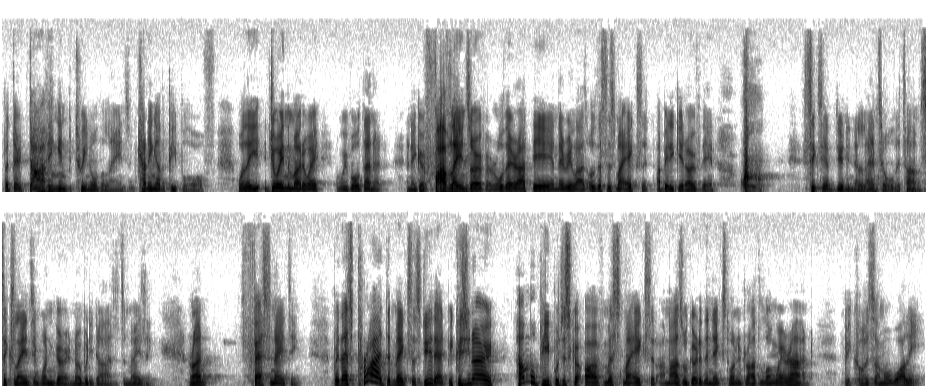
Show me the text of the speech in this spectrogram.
but they're diving in between all the lanes and cutting other people off. Or they join the motorway, and we've all done it, and they go five lanes over, or they're out there and they realize, oh, this is my exit. I better get over there. And Six, I'm doing in Atlanta all the time. Six lanes in one go. Nobody dies. It's amazing. Right? Fascinating. But that's pride that makes us do that because, you know, humble people just go, oh, I've missed my exit. I might as well go to the next one and drive the long way around because I'm a wally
